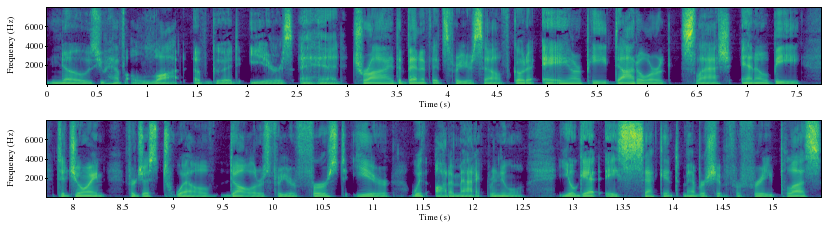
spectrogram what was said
knows you have a lot of good years ahead. Try the benefits for yourself. Go to aarp.org slash NOB to join for just $12 for your first year with automatic renewal. You'll get a second membership for free plus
